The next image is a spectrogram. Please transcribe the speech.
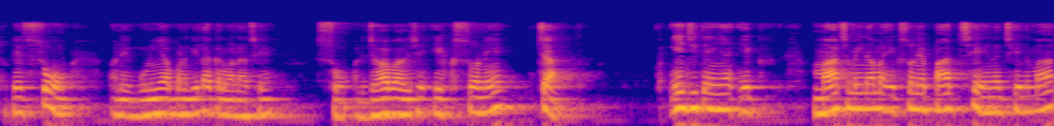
તો કે સો અને ગુણ્યા પણ કેટલા કરવાના છે? સો અને જવાબ આવે છે એકસો ને ચાર. એ જ રીતે અહીંયા એક માર્ચ મહિનામાં એકસો ને પાંચ છે. એના છેદમાં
